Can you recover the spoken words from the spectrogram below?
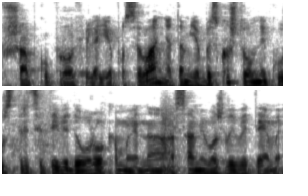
в шапку профіля. Є посилання. Там є безкоштовний курс 30 відеоуроками на самі важливі теми.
